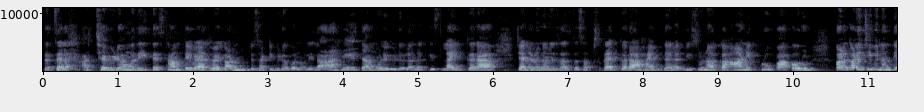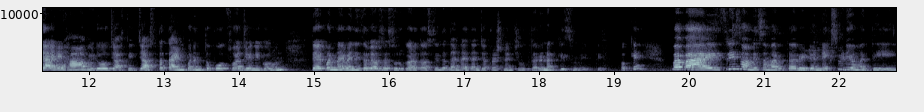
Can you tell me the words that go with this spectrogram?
तर चला आजच्या व्हिडिओमध्ये इथेच थांबते. वेळात वेळ काढून तुमच्यासाठी व्हिडिओ बनवलेला आहे. त्यामुळे व्हिडिओला नक्कीच लाईक करा. चॅनलला नवीन असाल तर सबस्क्राईब करा. हाईप द्यायला विसरू नका. आणि कृपा करून कळकळीची विनंती आहे हा व्हिडिओ जास्तीत जास्त टाईमपर्यंत पोहोचवा जेणेकरून ते पण नव्याने जर व्यवसाय सुरू करत असतील तर त्यांना त्यांच्या प्रश्नांची उत्तरं नक्कीच मिळतील. Okay bye bye Shri Swami Samarth. भेटूया नेक्स्ट व्हिडिओमध्ये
